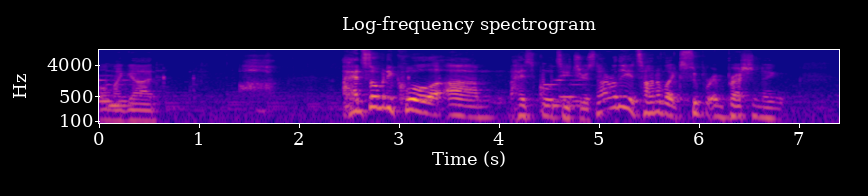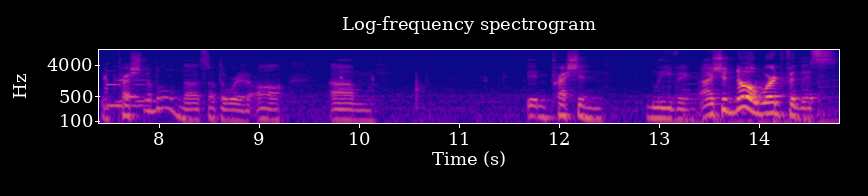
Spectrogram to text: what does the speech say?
Oh my god. Oh, I had so many cool um, high school teachers. Not really a ton of like super impressioning impressionable? No, that's not the word at all. Um, impression leaving. I should know a word for this.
